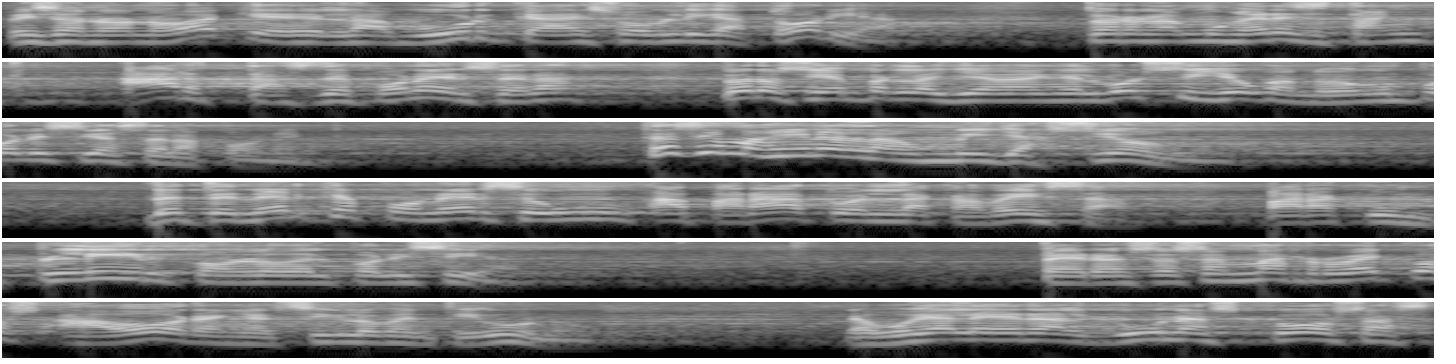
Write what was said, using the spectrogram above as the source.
Me dice, no, no, es que la burca es obligatoria, pero las mujeres están hartas de ponérselas, pero siempre la llevan en el bolsillo, cuando ven un policía se la ponen. ¿Ustedes se imaginan la humillación de tener que ponerse un aparato en la cabeza para cumplir con lo del policía? Pero eso es en Marruecos ahora, en el siglo XXI. Le voy a leer algunas cosas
